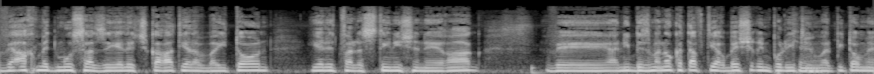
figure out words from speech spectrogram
ואחמד מוסא זה ילד שקראתי עליו בעיתון, ילד פלסטיני שנהרג. ואני בזמנו כתבתי הרבה שירים פוליטיים, כן. אבל פתאום אה,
